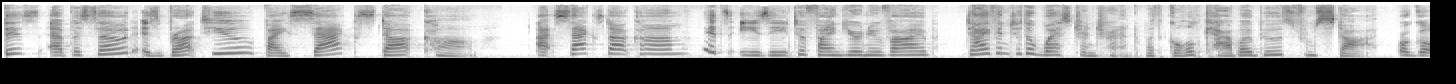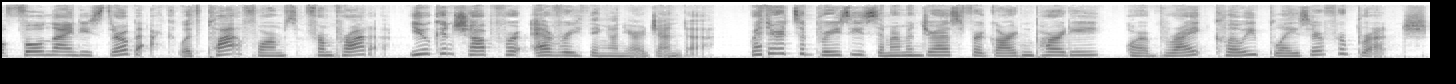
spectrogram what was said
This episode is brought to you by Saks.com. At Saks.com, it's easy to find your new vibe. Dive into the Western trend with gold cowboy boots from Staud, or go full 90s throwback with platforms from Prada. You can shop for everything on your agenda whether it's a breezy Zimmermann dress for a garden party or a bright Chloe blazer for brunch,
